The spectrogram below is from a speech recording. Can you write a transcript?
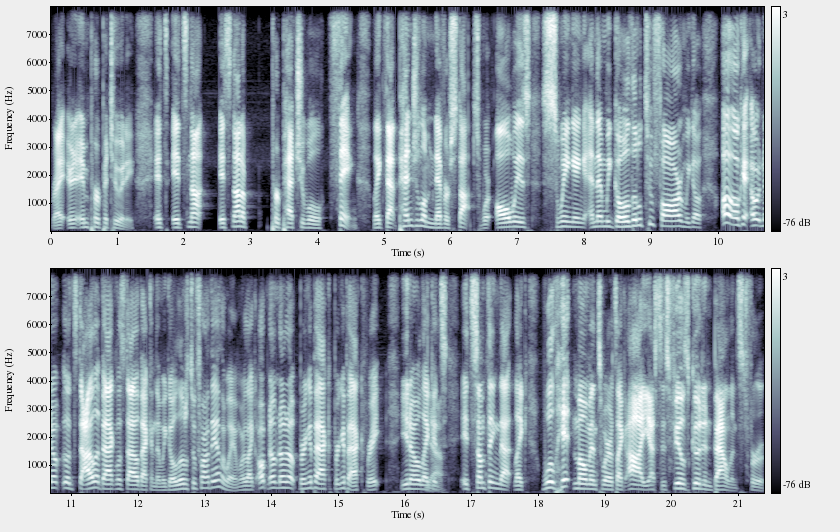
right? In, in perpetuity. It's it's not it's not a perpetual thing like that pendulum never stops we're always swinging and then we go a little too far and we go oh okay oh no let's dial it back let's dial it back and then we go a little too far the other way and we're like oh no no no bring it back bring it back right you know like Yeah. it's it's something that like we'll hit moments where it's like ah yes this feels good and balanced for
